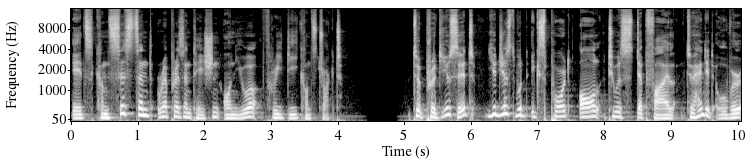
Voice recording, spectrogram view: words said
its consistent representation on your 3D construct. To produce it, you just would export all to a step file to hand it over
